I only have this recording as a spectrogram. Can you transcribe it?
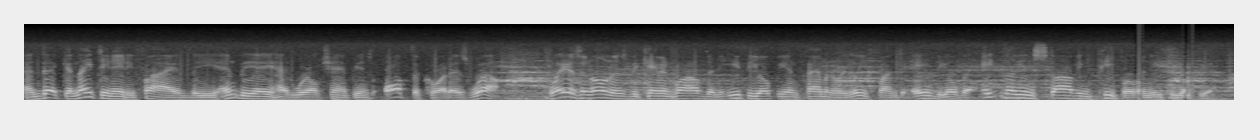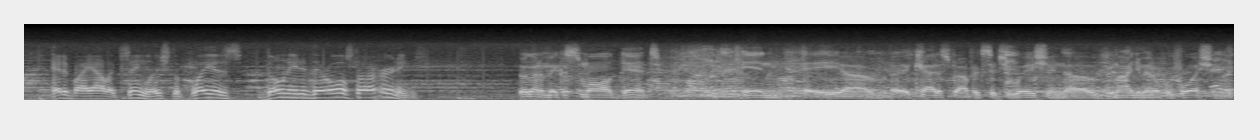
And Dick, in 1985, the NBA had world champions off the court as well. Players and owners became involved in the Ethiopian Famine Relief Fund to aid the over 8 million starving people in Ethiopia. Headed by Alex English, the players donated their all-star earnings we're going to make a small dent in a, uh, a, catastrophic situation of monumental proportion.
